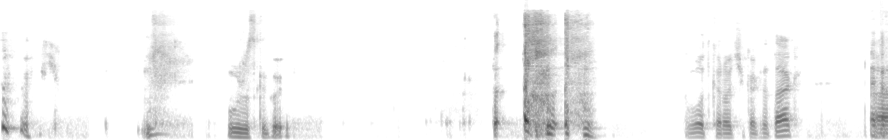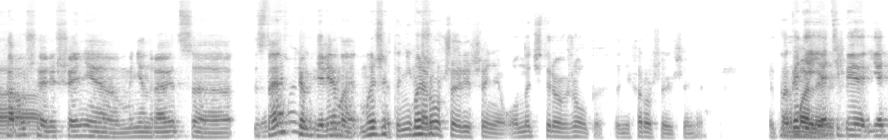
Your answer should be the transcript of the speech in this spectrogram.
Ужас какой. Вот, короче, как-то так. Это А, хорошее решение, мне нравится. Знаешь, в чем дилемма? Мы же, Это не мы же- хорошее решение. Он на четырех желтых. Это не хорошее решение. Это Погоди, я решение. тебе, я,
